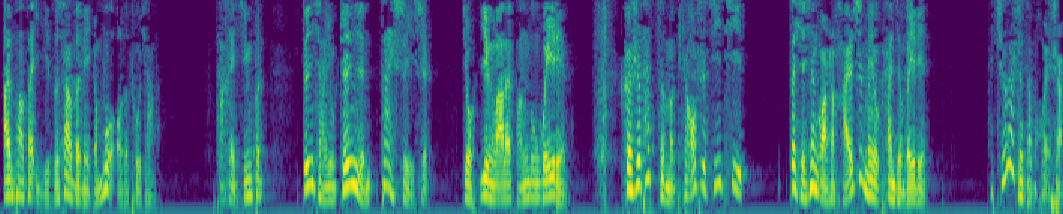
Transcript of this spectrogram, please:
安放在椅子上的那个木偶的图像了。他很兴奋，真想用真人再试一试，就硬拉来房东威廉。可是他怎么调制机器，在显像管上还是没有看见威廉。这是怎么回事？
